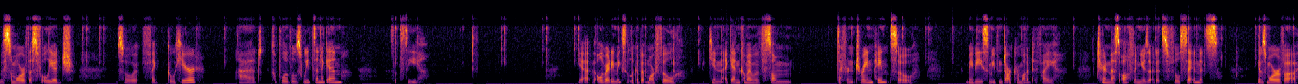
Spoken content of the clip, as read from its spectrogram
with some more of this foliage. So if I go here, add a couple of those weeds in again. So let's see. Yeah, it already makes it look a bit more full. We can again come in with some different terrain paint, so maybe some even darker mud. If I turn this off and use it at its full setting, it gives more of a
